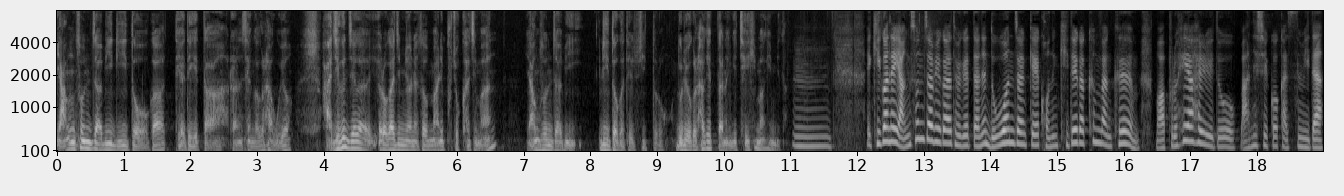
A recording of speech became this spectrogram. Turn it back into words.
양손잡이 리더가 돼야 되겠다라는 생각을 하고요. 아직은 제가 여러 가지 면에서 많이 부족하지만 양손잡이 리더가 될 수 있도록 노력을 하겠다는 게 제 희망입니다. 음, 기관의 양손잡이가 되겠다는 노 원장께 거는 기대가 큰 만큼 뭐 앞으로 해야 할 일도 많으실 것 같습니다.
